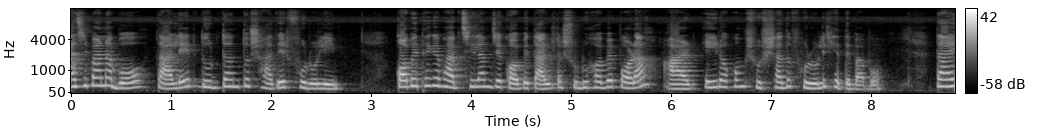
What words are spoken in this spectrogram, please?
আজ বানাবো তালের দুর্দান্ত স্বাদের ফুরুলি। কবে থেকে ভাবছিলাম যে কবে তালটা শুরু হবে পড়া, আর এই রকম সুস্বাদু ফুরুলি খেতে পাবো। তাই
